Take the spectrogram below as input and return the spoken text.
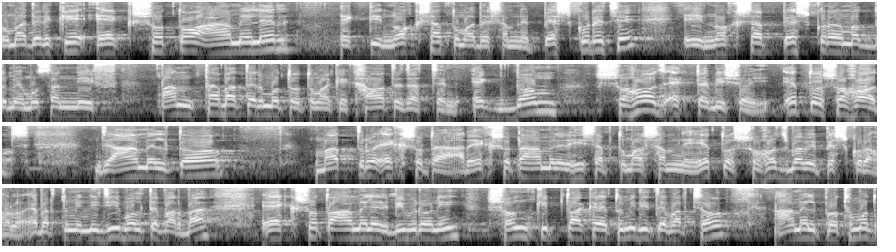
তোমাদেরকে একশত আমেলের একটি নকশা তোমাদের সামনে পেশ করেছে। এই নকশা পেশ করার মাধ্যমে মুসান্নিফ পান্তাবাতের মতো তোমাকে খাওয়াতে যাচ্ছেন। একদম সহজ একটা বিষয়, এত সহজ যে আমেল তো মাত্র একশোটা আর একশোটা আমেলের হিসাব তোমার সামনে এত সহজভাবে পেশ করা হলো এবার তুমি নিজেই বলতে পারবা একশত আমেলের বিবরণী সংক্ষিপ্ত আকারে তুমি দিতে পারছো আমেল প্রথমত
